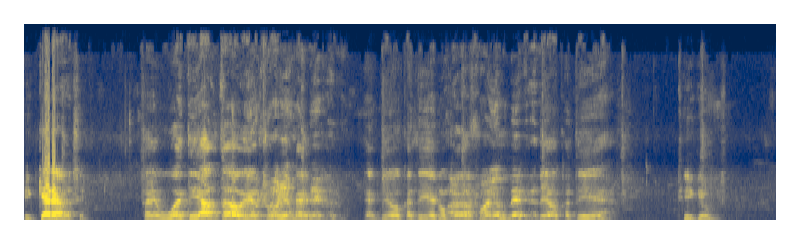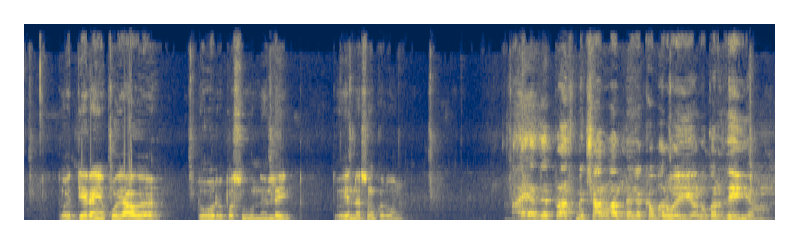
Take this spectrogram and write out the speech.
ઠીક. ક્યારે આવે છે? કાંઈ એવું હોય તે આવતા હોય અઠવાડિયે કાંઈ. એક બે વખત એનું બે વખત એ ઠીક એવું તો અત્યારે અહીંયા કોઈ આવે? ઢોર પશુને લઈને. તો એને શું કરવાનું? આયા જે પ્રાથમિક સારવાર ને ખબર હોય એનું કરી દઈએ એમ.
